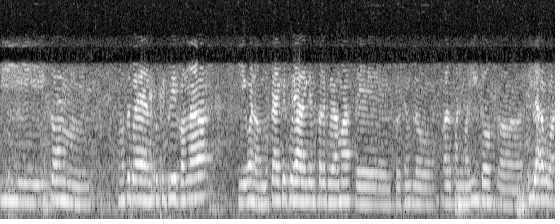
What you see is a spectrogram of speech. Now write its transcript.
y son no se pueden sustituir con nada y bueno, no sé, hay que cuidar, hay que empezar a cuidar más, eh, por ejemplo, a los animalitos, a, el agua,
